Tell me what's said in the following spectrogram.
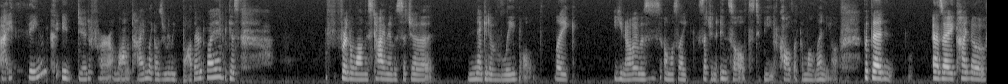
I think it did for a long time. Like I was really bothered by it because for the longest time it was such a negative label. Like, you know, it was almost like such an insult to be called like a millennial. But then as I kind of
